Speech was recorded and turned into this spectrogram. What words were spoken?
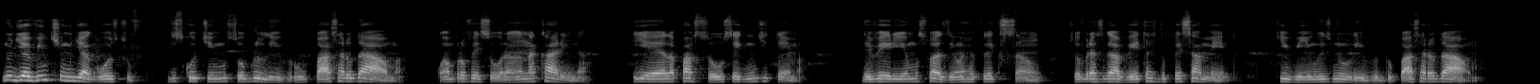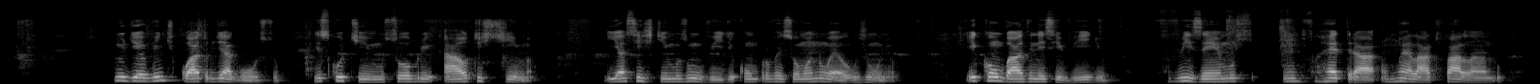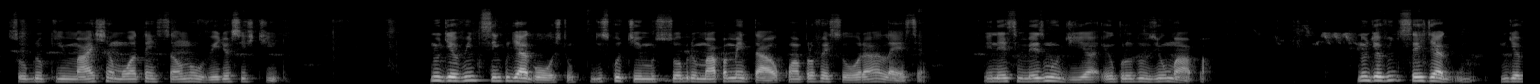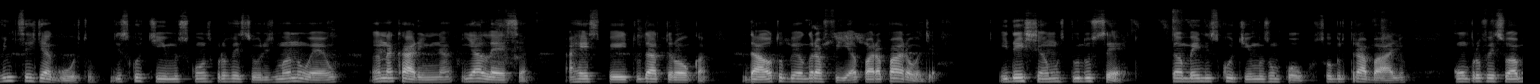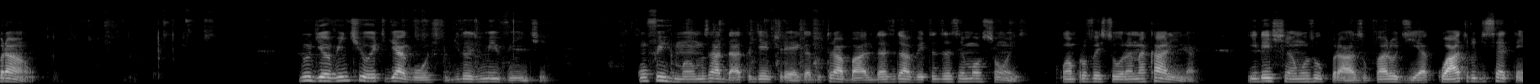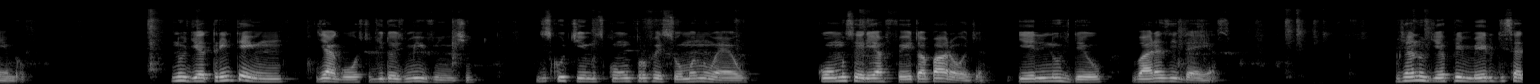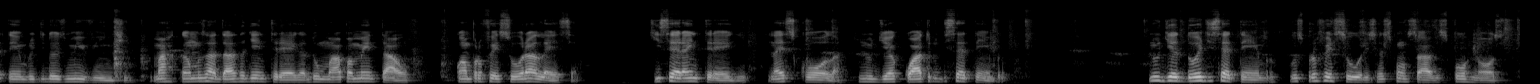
No dia 21 de agosto, discutimos sobre o livro O Pássaro da Alma com a professora Ana Karina e ela passou o seguinte tema: deveríamos fazer uma reflexão sobre as gavetas do pensamento que vimos no livro do Pássaro da Alma. No dia 24 de agosto, discutimos sobre a autoestima e assistimos um vídeo com o professor Manuel Júnior. E com base nesse vídeo, fizemos um, um relato falando sobre o que mais chamou atenção no vídeo assistido. No dia 25 de agosto, discutimos sobre o mapa mental com a professora Alessia, e nesse mesmo dia eu produzi o mapa. No dia 26 de, no dia 26 de agosto, discutimos com os professores Manuel, Ana Karina e Alessia a respeito da troca da autobiografia para paródia, e deixamos tudo certo. Também discutimos um pouco sobre o trabalho com o professor Abraão. No dia 28 de agosto de 2020, confirmamos a data de entrega do trabalho das Gavetas das Emoções com a professora Ana Karina e deixamos o prazo para o dia 4 de setembro. No dia 31 de agosto de 2020, discutimos com o professor Manuel como seria feita a paródia e ele nos deu várias ideias. Já no dia 1 de setembro de 2020, marcamos a data de entrega do mapa mental com a professora Alessia, que será entregue na escola no dia 4 de setembro. No dia 2 de setembro, os professores responsáveis por nós,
